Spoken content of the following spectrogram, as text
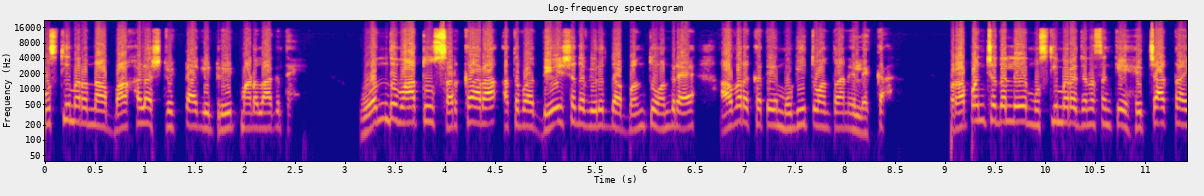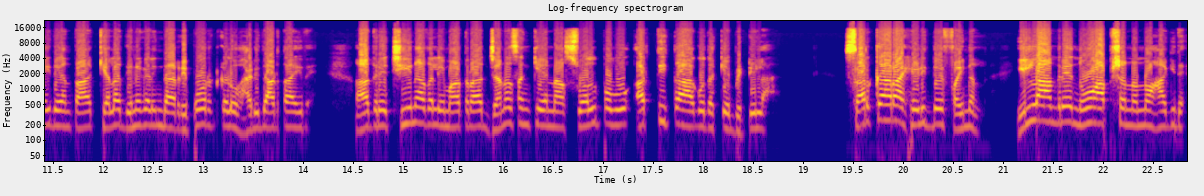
ಮುಸ್ಲಿಮರನ್ನ ಬಹಳ ಸ್ಟ್ರಿಕ್ಟ್ ಆಗಿ ಟ್ರೀಟ್ ಮಾಡಲಾಗುತ್ತೆ. ಒಂದು ಮಾತು ಸರ್ಕಾರ ಅಥವಾ ದೇಶದ ವಿರುದ್ಧ ಬಂತು ಅಂದ್ರೆ ಅವರ ಕತೆ ಮುಗೀತು ಅಂತಾನೆ ಲೆಕ್ಕ. ಪ್ರಪಂಚದಲ್ಲೇ ಮುಸ್ಲಿಮರ ಜನಸಂಖ್ಯೆ ಹೆಚ್ಚಾಗ್ತಾ ಇದೆ ಅಂತ ಕೆಲ ದಿನಗಳಿಂದ ರಿಪೋರ್ಟ್ಗಳು ಹರಿದಾಡ್ತಾ ಇವೆ. ಆದರೆ ಚೀನಾದಲ್ಲಿ ಮಾತ್ರ ಜನಸಂಖ್ಯೆಯನ್ನ ಸ್ವಲ್ಪವೂ ಅತ್ತಿತ್ತ ಆಗೋದಕ್ಕೆ ಬಿಟ್ಟಿಲ್ಲ. ಸರ್ಕಾರ ಹೇಳಿದ್ದೇ ಫೈನಲ್. ಇಲ್ಲ ಅಂದ್ರೆ ನೋ ಆಪ್ಷನ್ ಅನ್ನೋ ಹಾಗಿದೆ.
